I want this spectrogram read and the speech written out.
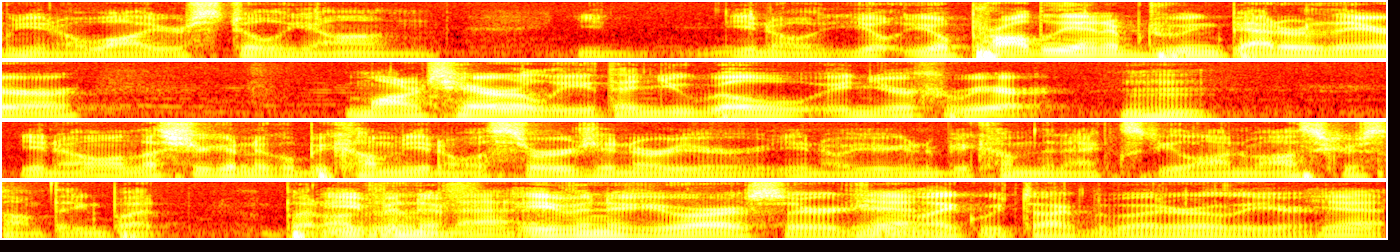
you know, while you're still young, you, you know, you'll, you'll probably end up doing better there monetarily than you will in your career. Mm-hmm. You know, unless you're going to go become, you know, a surgeon or you're, you know, you're going to become the next Elon Musk or something. But, but even if that, even if you are a surgeon Yeah. like we talked about earlier yeah,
